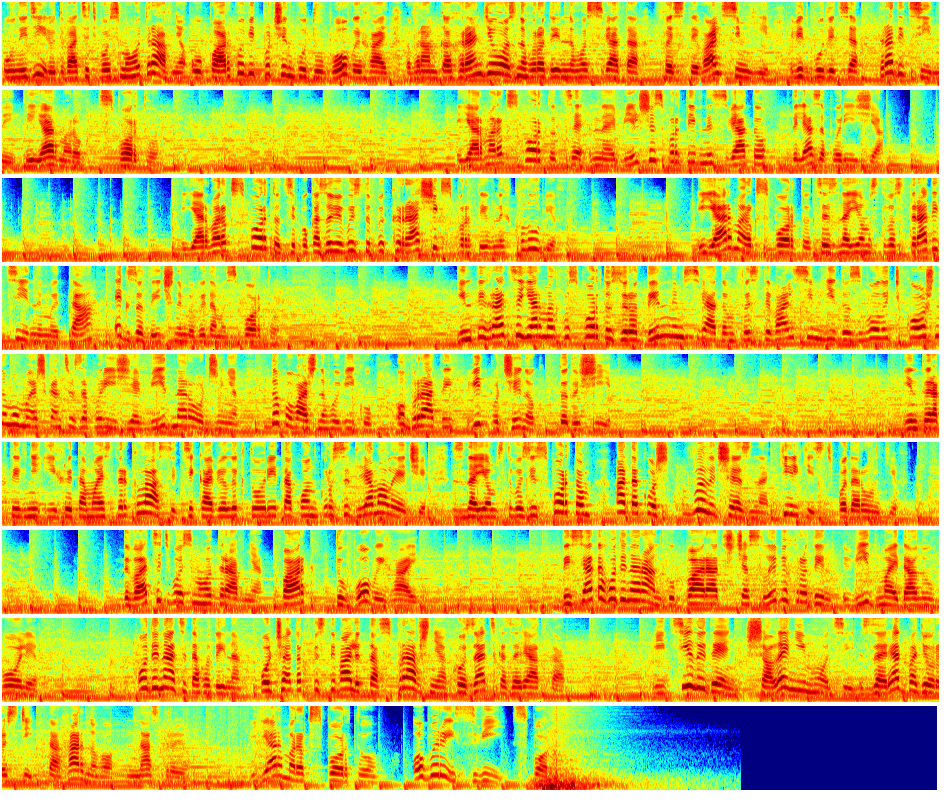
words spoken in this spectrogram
У неділю, 28 травня, у парку відпочинку Дубовий гай в рамках грандіозного родинного свята Фестиваль сім'ї відбудеться традиційний ярмарок спорту. Ярмарок спорту це найбільше спортивне свято для Запоріжжя. Ярмарок спорту це показові виступи кращих спортивних клубів. Ярмарок спорту це знайомство з традиційними та екзотичними видами спорту. Інтеграція ярмарку спорту з родинним святом фестиваль сім'ї дозволить кожному мешканцю Запоріжжя від народження до поважного віку обрати відпочинок до душі. Інтерактивні ігри та майстер-класи, цікаві лекторії та конкурси для малечі, знайомство зі спортом, а також величезна кількість подарунків. 28 травня парк Дубовий гай. 10 година ранку парад щасливих родин від Майдану Волі. 11 година початок фестивалю та справжня козацька зарядка. І цілий день шалені емоції, заряд бадьорості та гарного настрою. Ярмарок спорту. Обери свій спорт.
